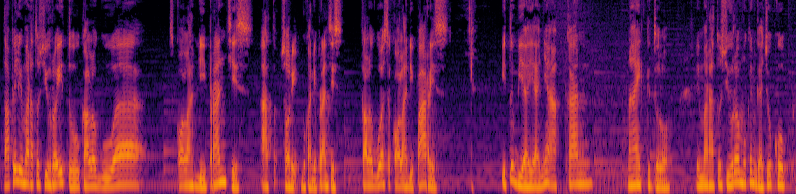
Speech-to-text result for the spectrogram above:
Tapi 500 euro itu kalau gue sekolah di Prancis atau sorry bukan di Prancis, kalau gue sekolah di Paris itu biayanya akan naik gitu loh 500 euro mungkin gak cukup.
